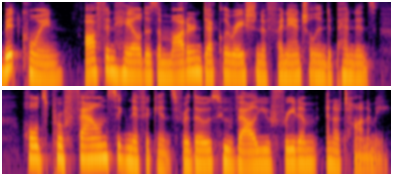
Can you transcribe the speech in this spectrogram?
Bitcoin, often hailed as a modern declaration of financial independence, holds profound significance for those who value freedom and autonomy.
